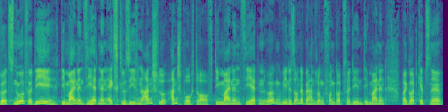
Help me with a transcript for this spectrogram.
wird's nur für die, die meinen, sie hätten einen exklusiven Anspruch, Anspruch drauf, die meinen, sie hätten irgendwie eine Sonderbehandlung von Gott verdient, die meinen, bei Gott gibt's eine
